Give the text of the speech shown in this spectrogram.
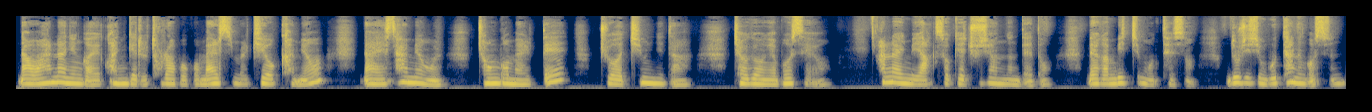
나와 하나님과의 관계를 돌아보고 말씀을 기억하며 나의 사명을 점검할 때 주어집니다. 적용해 보세요. 하나님이 약속해 주셨는데도 내가 믿지 못해서 누리지 못하는 것은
